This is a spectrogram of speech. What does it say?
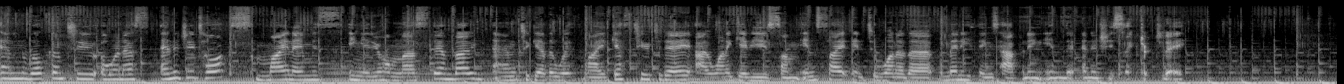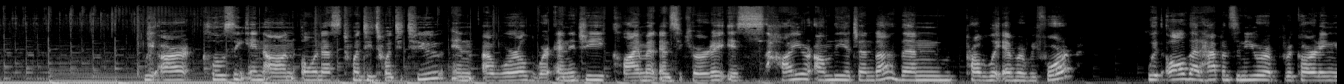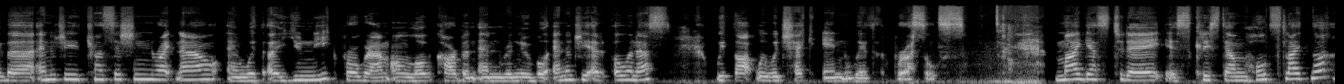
and welcome to ONS Energy Talks. My name is Inger Johanna Stenberg, and together with my guest here today, I want to give you some insight into one of the many things happening in the energy sector today. We are closing in on ONS 2022 in a world where energy, climate, and security is higher on the agenda than probably ever before with all that happens in Europe regarding the energy transition right now, and with a unique program on low carbon and renewable energy at ONS, we thought we would check in with Brussels. My guest today is Christian Holzleitner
